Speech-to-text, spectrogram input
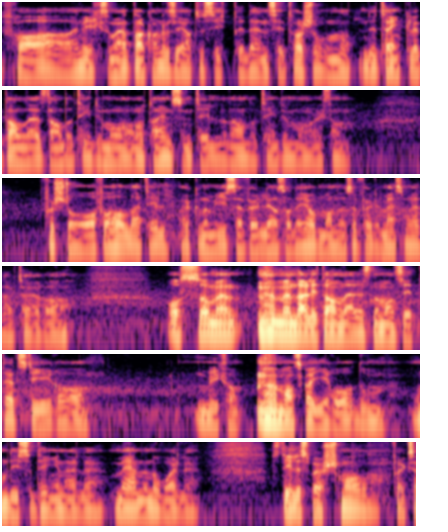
fra en virksomhet. Da kan du si at du sitter i den situasjonen, at du tenker litt annerledes. Det er andre ting du må ta hensyn til, og det er andre ting du må liksom forstå og forholde deg til. Økonomi, selvfølgelig. altså Det jobber man jo selvfølgelig med som redaktør og også, men, men det er litt annerledes når man sitter i et styre og liksom man skal gi råd om, om disse tingene, eller mene noe, eller stille spørsmål, f.eks.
